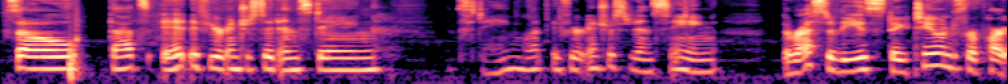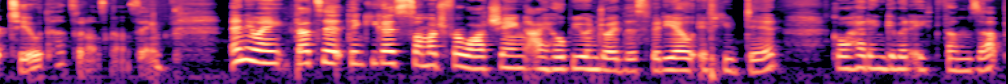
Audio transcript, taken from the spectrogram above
So that's it. If you're interested in staying, staying, what? If you're interested in seeing the rest of these, stay tuned for part two. That's what I was to say. Anyway, that's it. Thank you guys so much for watching. I hope you enjoyed this video. If you did, go ahead and give it a thumbs up.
